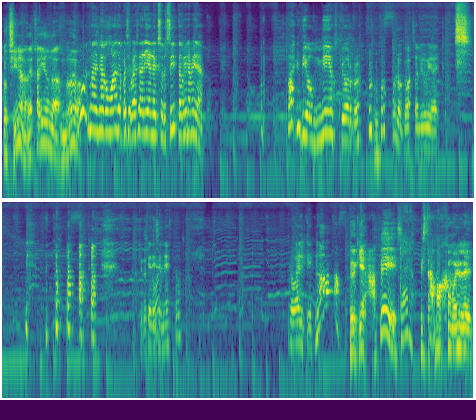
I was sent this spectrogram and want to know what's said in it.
Cochina, la deja ahí donde las nueve. Uy, madre mía, cómo anda, pues se parece a Daniel el exorcista, mira, mira. Ay, Dios mío, qué horror. Lo que va a salir de ahí. ¿Quieres ¿Qué probar? dicen estos? ¿Probar el qué? ¡No! ¿Pero qué haces? Claro. Estamos como en el...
